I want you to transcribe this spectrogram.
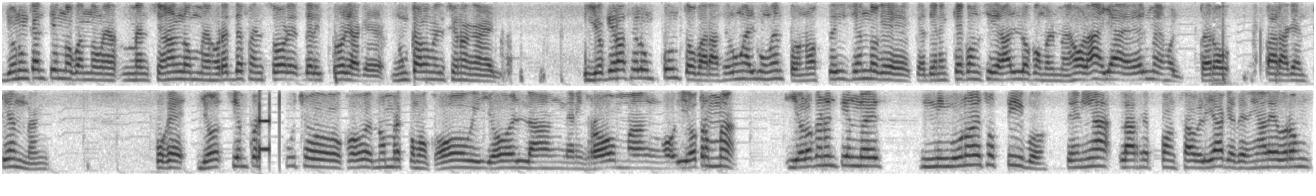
yo nunca entiendo cuando me mencionan los mejores defensores de la historia, que nunca lo mencionan a él. Y yo quiero hacer un punto para hacer un argumento. No estoy diciendo que, que tienen que considerarlo como el mejor. Ah, ya, es el mejor. Pero para que entiendan, porque yo siempre escucho nombres como Kobe, Jordan, Dennis Rodman y otros más. Y yo lo que no entiendo es, ninguno de esos tipos tenía la responsabilidad que tenía LeBron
